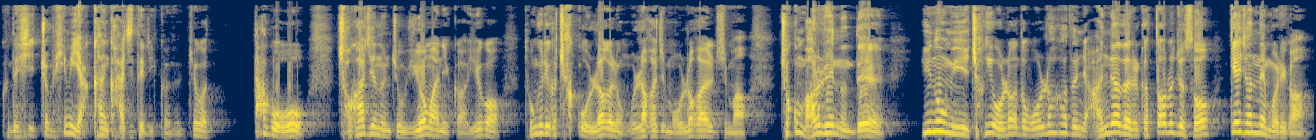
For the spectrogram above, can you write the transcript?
근데 좀 힘이 약한 가지들이 있거든. 제가 따고 저 가지는 좀 위험하니까 얘가 동일이가 자꾸 올라가려면 올라가지 마 올라가지 마. 조금 말을 했는데 이놈이 자기 올라가다 올라가더니 앉아다니까 떨어져서 깨졌네 머리가.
